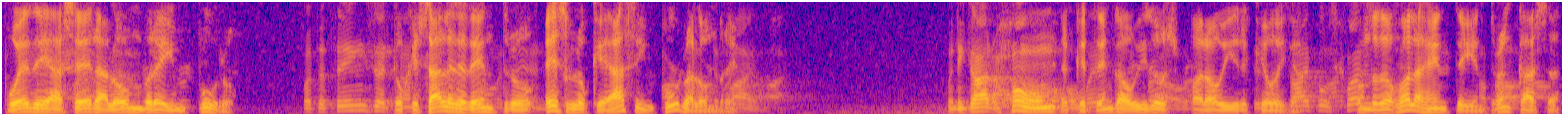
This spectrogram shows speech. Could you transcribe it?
puede hacer al hombre impuro. Lo que sale de dentro es lo que hace impuro al hombre. El que tenga oídos para oír, que oiga. Cuando dejó a la gente y entró en casa,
